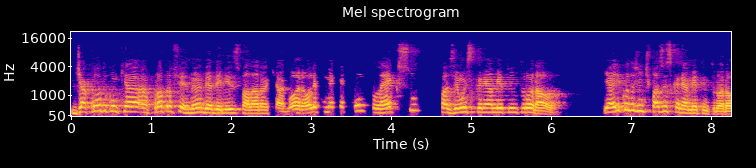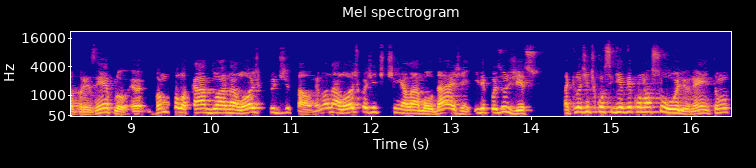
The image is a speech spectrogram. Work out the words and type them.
de acordo com o que a própria Fernanda e a Denise falaram aqui agora, olha como é que é complexo fazer um escaneamento intraoral. E aí, quando a gente faz o escaneamento intraoral, por exemplo, é, vamos colocar do analógico para o digital. Né? No analógico, a gente tinha lá a moldagem e depois o gesso. Aquilo a gente conseguia ver com o nosso olho, né? Então,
